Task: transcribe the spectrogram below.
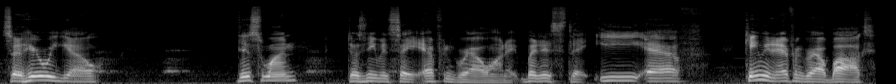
So here we go. This one doesn't even say Eafengrow on it, but it's the EF. Came in an Eafengrow box.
